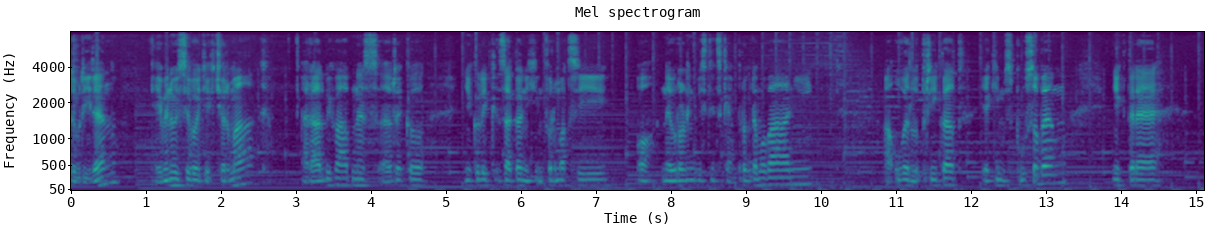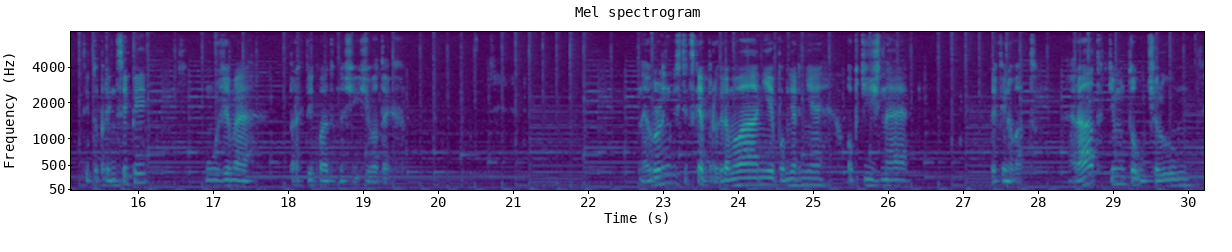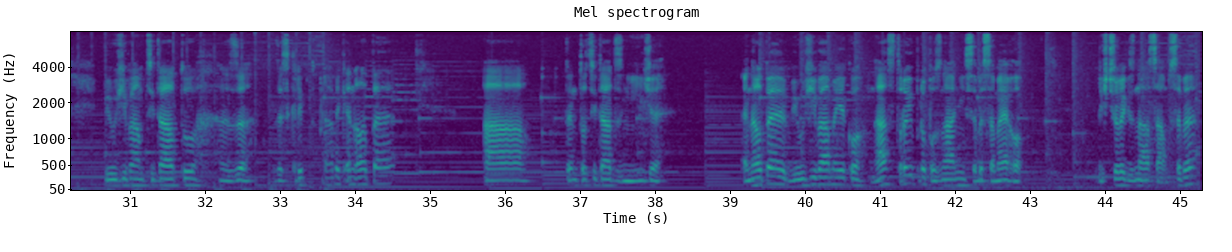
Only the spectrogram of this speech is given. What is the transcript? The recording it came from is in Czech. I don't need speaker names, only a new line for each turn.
Dobrý den, jmenuji se Vojtěch Čermák a rád bych vám dnes řekl několik základních informací o neurolingvistickém programování a uvedl příklad, jakým způsobem některé tyto principy můžeme praktikovat v našich životech. Neurolingvistické programování je poměrně obtížné definovat. Rád k těmto účelům využívám citátu z, ze skript právě k NLP a tento citát zní, že NLP využíváme jako nástroj pro poznání sebe samého. Když člověk zná sám sebe,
